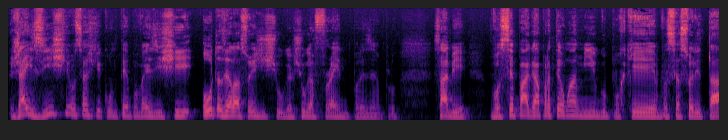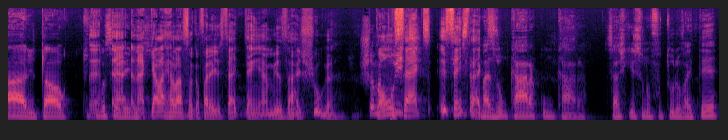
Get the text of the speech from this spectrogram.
Já existe ou você acha que com o tempo vai existir outras relações de sugar? Sugar friend, por exemplo. Sabe, você pagar para ter um amigo porque você é solitário e tal. Que, que você É, vê naquela relação que eu falei de sexo, tem amizade sugar. Chama Com Twitch. sexo e sem sexo. Mas um cara com cara. Você acha que isso no futuro vai ter?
